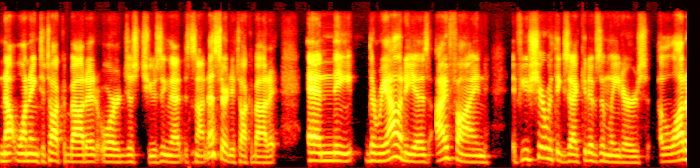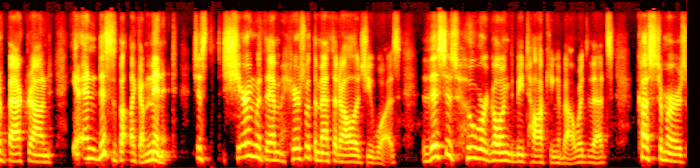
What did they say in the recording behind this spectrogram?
not wanting to talk about it or just choosing that it's not necessary to talk about it. And the the reality is i find if you share with executives and leaders a lot of background and this is about like a minute just sharing with them here's what the methodology was. This is who we're going to be talking about whether that's customers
